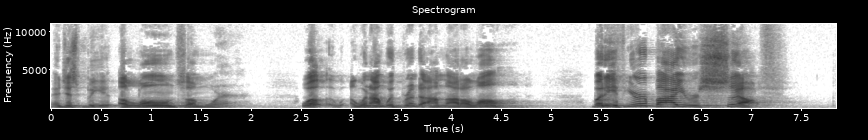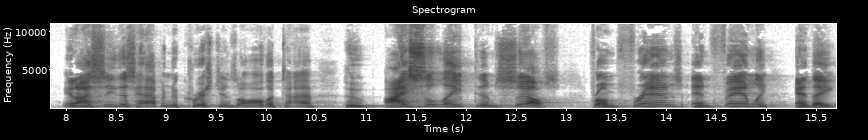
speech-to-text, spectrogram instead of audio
and just be alone somewhere. Well, when I'm with Brenda, I'm not alone. But if you're by yourself, and I see this happen to Christians all the time who isolate themselves from friends and family and they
